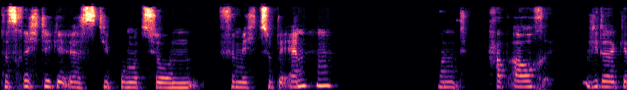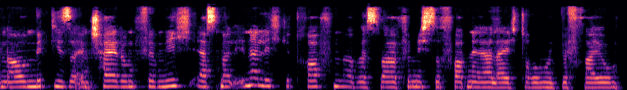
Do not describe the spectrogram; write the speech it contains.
das Richtige ist, die Promotion für mich zu beenden. Und habe auch wieder genau mit dieser Entscheidung für mich erstmal innerlich getroffen, aber es war für mich sofort eine Erleichterung und Befreiung.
